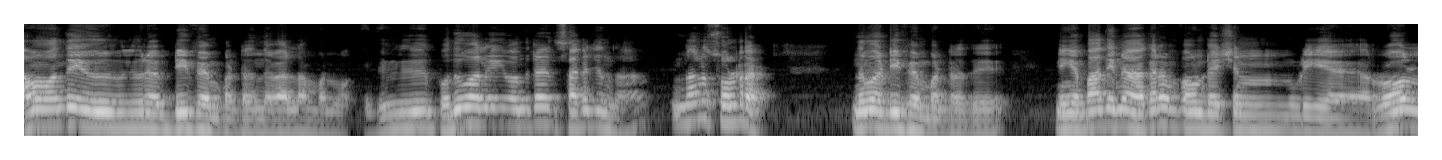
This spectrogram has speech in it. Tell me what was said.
அவன் வந்து இவரை டிஃபேம் பண்ணுறது இந்த வேலைலாம் பண்ணுவான். இது பொது வாழ்க்கை வந்துட்டு சகஜம்தான். இருந்தாலும் சொல்கிறேன் இந்த மாதிரி டிஃபேம் பண்ணுறது நீங்கள் பார்த்தீங்கன்னா அகரம் ஃபவுண்டேஷனுடைய ரோல்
